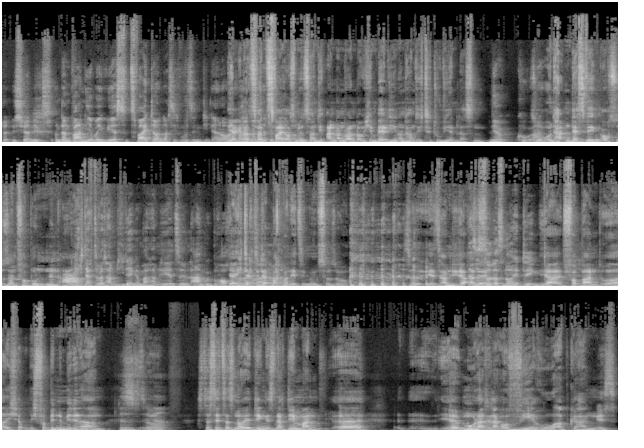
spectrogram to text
das ist ja nix. Und dann waren die aber irgendwie erst zu zweit da und dachte ich, wo sind die denn? Aber ja, genau, es waren zwei aus. Münster und die anderen waren, glaube ich, in Berlin und haben sich tätowieren lassen. Ja, guck So, an. und hatten deswegen auch so, so einen verbundenen Arm. Ich dachte, was haben die denn gemacht? Haben die jetzt den Arm gebrochen? ja, ich dachte, das macht man jetzt in Münster so. so, jetzt haben die da Das alle. ist so das neue Ding. ja, Verband. Oh, ich, hab, ich verbinde mir den Arm. Das ist, So. ja. Dass das jetzt das neue Ding ist, nachdem man äh, äh, monatelang auf Vero abgehangen ist.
